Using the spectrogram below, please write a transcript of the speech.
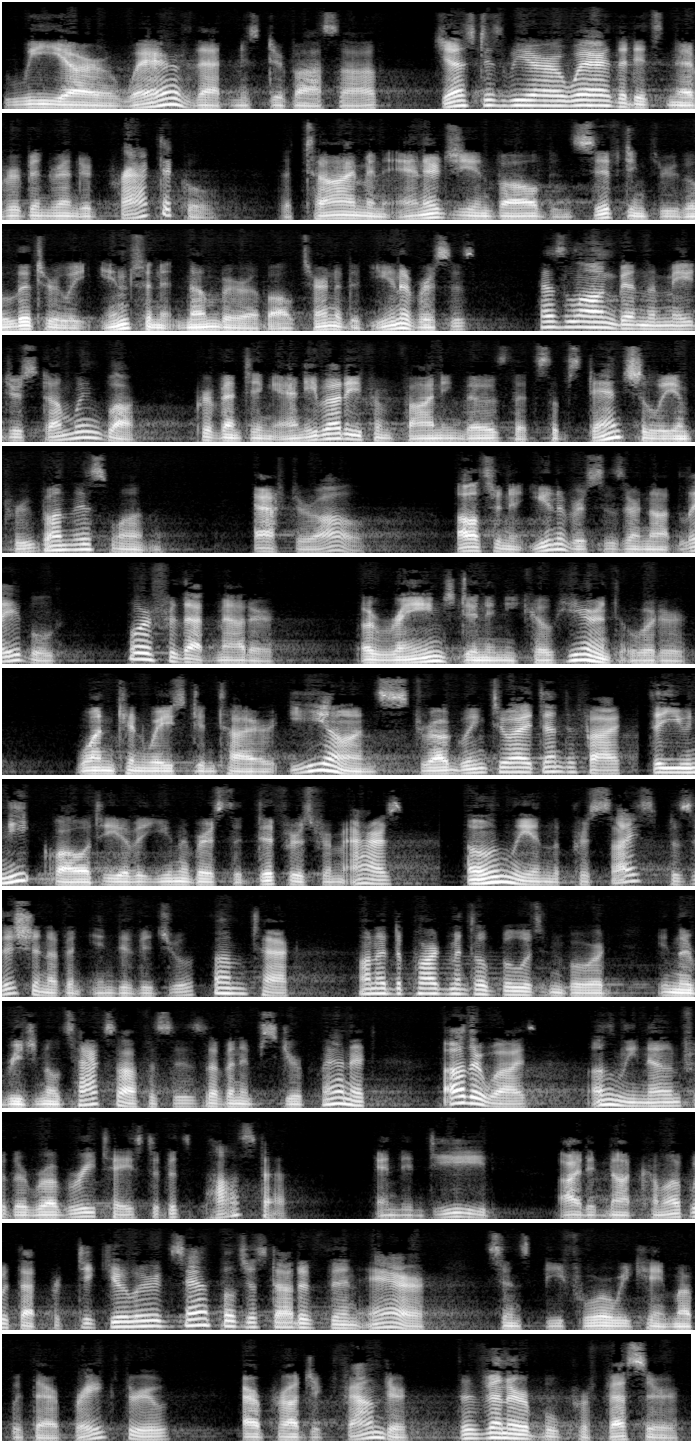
We are aware of that, Mr. Vossoff, just as we are aware that it's never been rendered practical. The time and energy involved in sifting through the literally infinite number of alternative universes has long been the major stumbling block preventing anybody from finding those that substantially improve on this one. After all, alternate universes are not labeled, or for that matter, arranged in any coherent order. One can waste entire eons struggling to identify the unique quality of a universe that differs from ours only in the precise position of an individual thumbtack on a departmental bulletin board in the regional tax offices of an obscure planet, otherwise only known for the rubbery taste of its pasta. And indeed, I did not come up with that particular example just out of thin air, since before we came up with our breakthrough, our project founder, the venerable professor.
